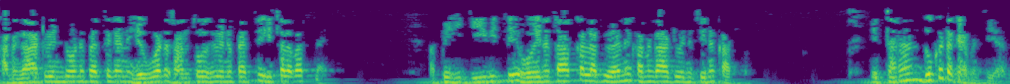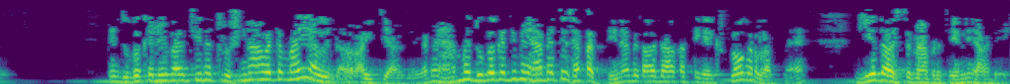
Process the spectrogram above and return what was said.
කනගාටු වෙන්න ඕන පැත්ත ගැන හෙව්වට සන්තෝෂ වෙන පැත්ත හිතලවත් නැහැ. අපේ ජීවිතේ හොයන තාක්කල් අපි හොයන්නේ කනගාටු වෙන තියෙන කර්ම. ඒ තරම් දුකට කැමතියි අපි. මේ දුක කෙලෙවල් තියෙන තෘෂ්ණාවටමයි අයිතිය ගන්න. හැම දුකකදීම එහා පැත්තේ සැපක් තියෙනවා. අපි කවදාකවත් ඒක එක්ස්ප්ලෝර් කරලත් නැහැ. ගිය දවස් තමයි අපිට තියෙන්නේ යාදේ.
